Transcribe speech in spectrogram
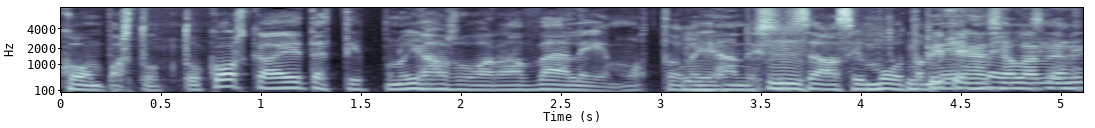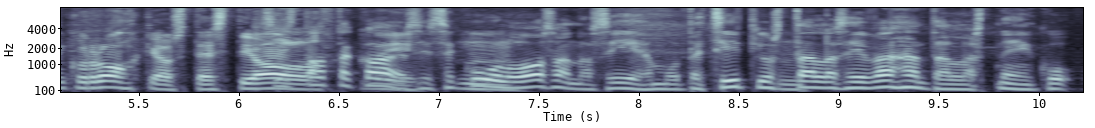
kompastuttu. Koska ei itse tippunut ihan suoraan väliin, mutta oli mm. ihan siis mm. sellaisia muuta. Pitihän me, sellainen niin kuin rohkeustesti olla. Siis totta kai, niin. siis se kuuluu mm. osana siihen, mutta sitten just mm. tällaisia vähän tällaista niin kuin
